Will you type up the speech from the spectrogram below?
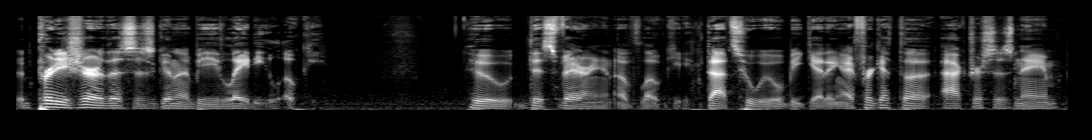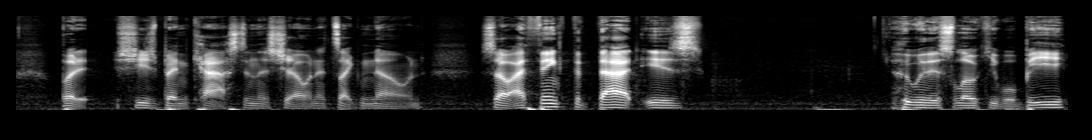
I'm pretty sure this is gonna be Lady Loki, who this variant of Loki. That's who we will be getting. I forget the actress's name, but she's been cast in this show, and it's like known. So I think that that is who this Loki will be.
